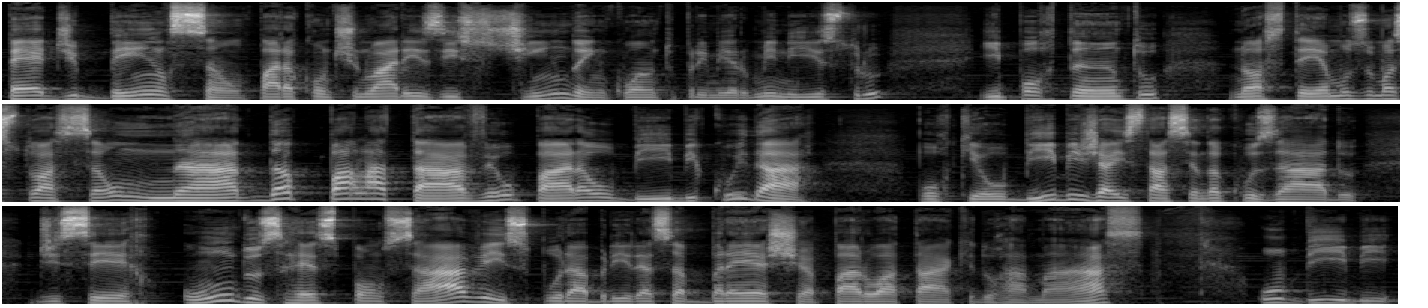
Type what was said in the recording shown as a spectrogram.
pede bênção para continuar existindo enquanto primeiro-ministro e, portanto, nós temos uma situação nada palatável para o Bibi cuidar, porque o Bibi já está sendo acusado de ser um dos responsáveis por abrir essa brecha para o ataque do Hamas. O Bibi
